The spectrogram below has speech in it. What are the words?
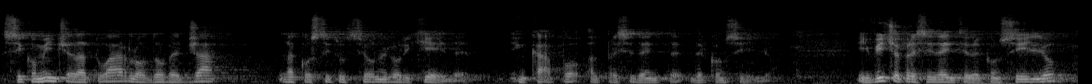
si comincia ad attuarlo dove già la Costituzione lo richiede, in capo al Presidente del Consiglio. I vicepresidenti del Consiglio,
